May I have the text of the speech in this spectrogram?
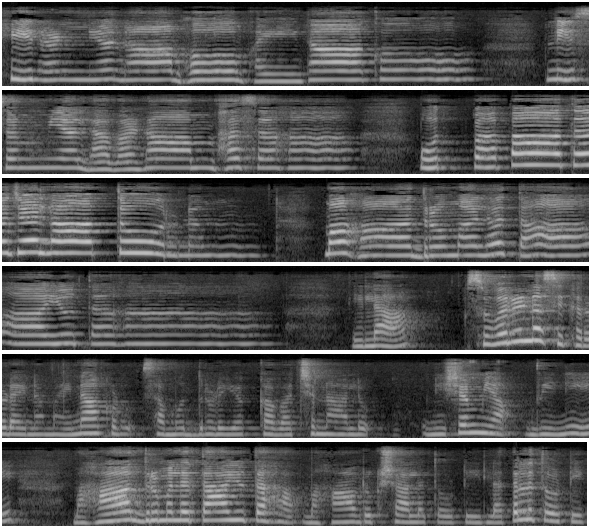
హిరణ్యనాభో మైనాకో నిశమ్య లవణాంభస ఉత్పపాత జలాత్తూర్ణం మహాద్రుమలతాయుత. ఇలా సువర్ణ శిఖరుడైన మైనాకుడు సముద్రుడి యొక్క వచనాలు నిశమ్య విని మహాద్రుమలతాయుత మహావృక్షాలతోటి లతలతోటి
